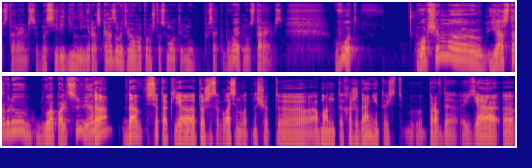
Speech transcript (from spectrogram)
стараемся на середине не рассказывать вам о том, что смотрим. Ну, всякое бывает, но стараемся. Вот. В общем, э, я ставлю два пальца вверх. Да, да, все так. Я тоже согласен вот насчет э, обманутых ожиданий. То есть, правда, я, э,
